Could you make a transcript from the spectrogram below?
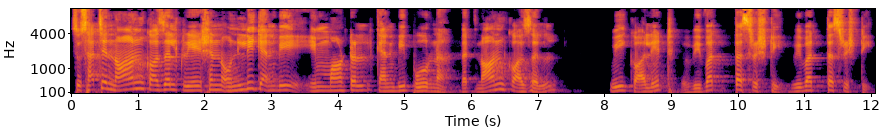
So, such a non causal creation only can be immortal, can be Purna. That non causal, we call it Vivarta Srishti. Vivarta Srishti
